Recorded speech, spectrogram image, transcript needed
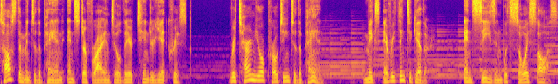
Toss them into the pan and stir fry until they're tender yet crisp. Return your protein to the pan. Mix everything together and season with soy sauce,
